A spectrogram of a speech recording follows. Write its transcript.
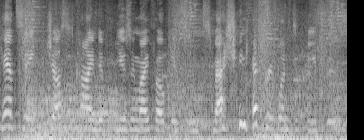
can't see just kind of using my focus and smashing everyone to pieces.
